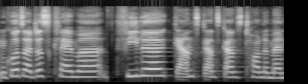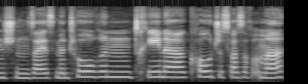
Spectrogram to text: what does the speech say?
Ein kurzer Disclaimer. Viele ganz, ganz, ganz tolle Menschen, sei es Mentoren, Trainer, Coaches, was auch immer,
